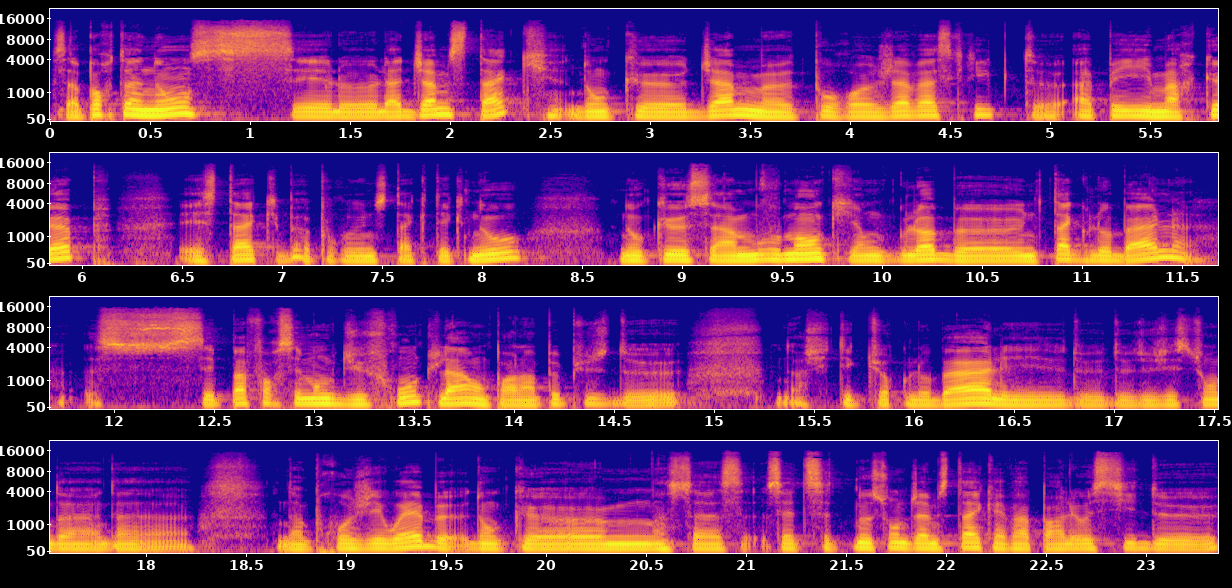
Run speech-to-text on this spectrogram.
Ça porte un nom, c'est la Jamstack. Donc Jam pour JavaScript API Markup et Stack bah, pour une stack techno. Donc euh, c'est un mouvement qui englobe euh, une tag globale. C'est pas forcément que du front. Là, on parle un peu plus d'architecture globale et de, gestion d'un projet web. Donc euh, cette, notion de Jamstack, elle va parler aussi de,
